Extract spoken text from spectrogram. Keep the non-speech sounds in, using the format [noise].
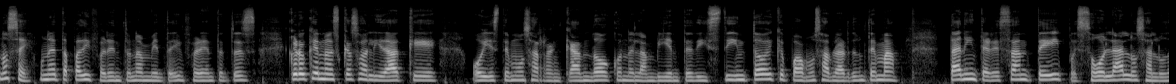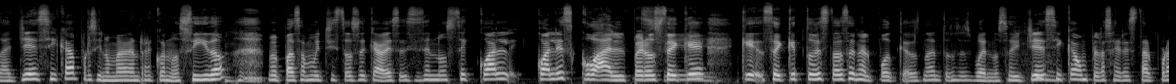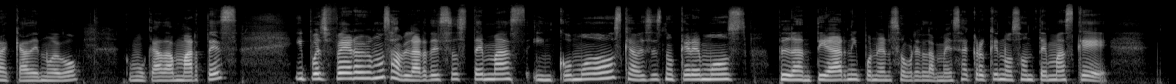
no sé, una etapa diferente, un ambiente diferente. Entonces, creo que no es casualidad que hoy estemos arrancando con el ambiente distinto y que podamos hablar de un tema tan interesante y pues hola, lo saluda Jessica, por si no me habían reconocido. Me pasa muy chistoso que a veces dicen, no sé cuál, cuál es cuál, pero sé que, que, sé que tú estás en el podcast, ¿no? Entonces, bueno, soy Jessica, un placer estar por acá de nuevo, como cada martes. Y pues, Fer, hoy vamos a hablar de esos temas incómodos que a veces no queremos plantear ni poner sobre la mesa. Creo que no son temas que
